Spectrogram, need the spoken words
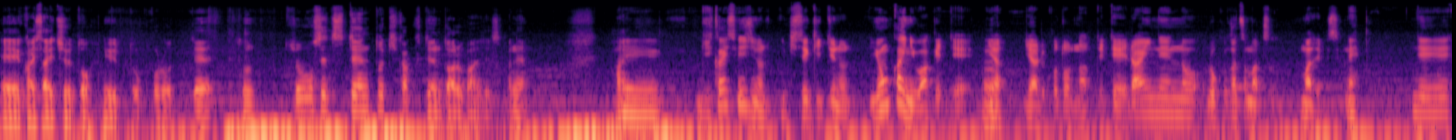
えー、開催中というところで、常設展と企画展とある感じですかね。はい。えー議会政治の議席っていうのを4回に分けてやうん、やることになってて、来年の6月末までですよね。で、っ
